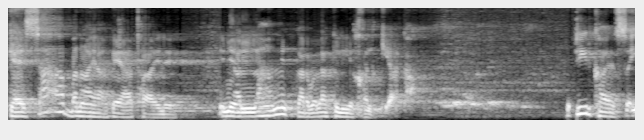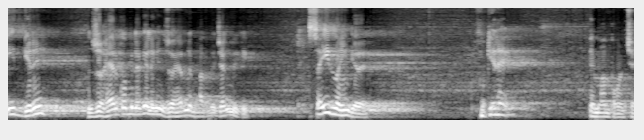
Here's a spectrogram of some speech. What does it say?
کیسا بنایا گیا تھا انہیں؟ انہیں اللہ نے کربلا کے لیے خلق کیا تھا۔ تیر کھائے، سعید گرے زہر کو بھی لگے، لیکن زہر نے بعد میں جنگ بھی کی۔ سعید وہیں گرے۔ گرے۔ امام پہنچے۔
